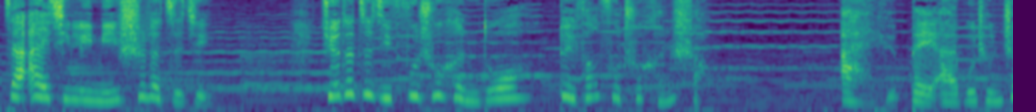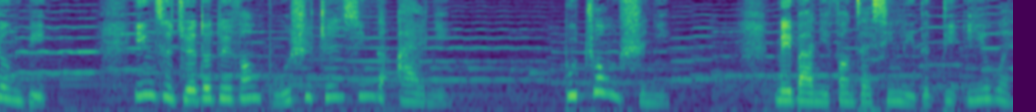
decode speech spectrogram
在爱情里迷失了自己，觉得自己付出很多，对方付出很少，爱与被爱不成正比。因此，觉得对方不是真心的爱你，不重视你，没把你放在心里的第一位。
